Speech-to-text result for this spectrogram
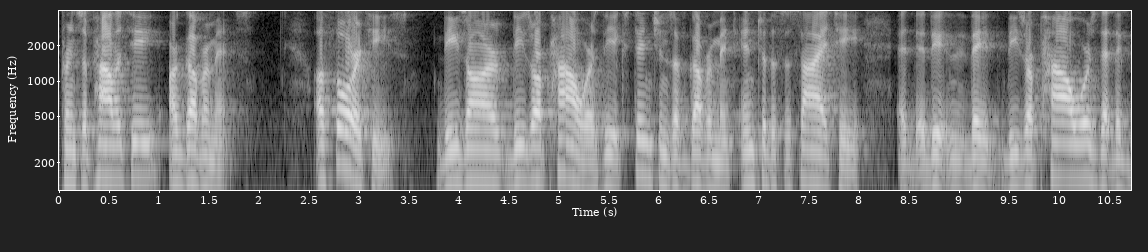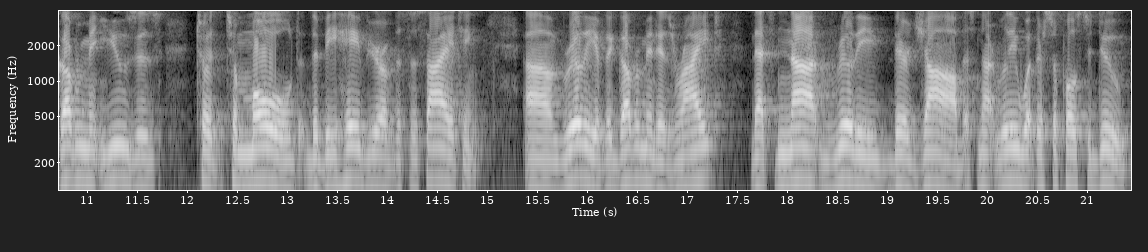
Principality are governments. Authorities. These are, these are powers, the extensions of government into the society. Uh, they, they, these are powers that the government uses to, to mold the behavior of the society. Um, really, if the government is right, that's not really their job. That's not really what they're supposed to do.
